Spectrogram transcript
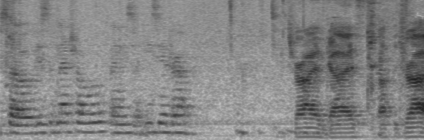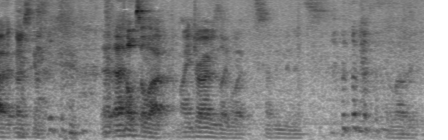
so it's a natural move and it's an easier drive. Drive, guys. Got the drive. No, that, that helps a lot. My drive is like, what, seven minutes? I love it.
